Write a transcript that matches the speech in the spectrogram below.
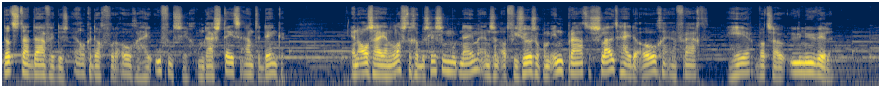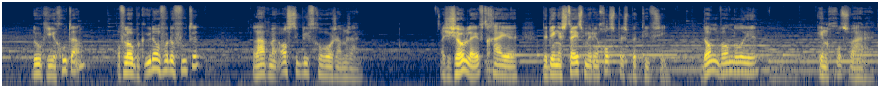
Dat staat David dus elke dag voor ogen. Hij oefent zich om daar steeds aan te denken. En als hij een lastige beslissing moet nemen en zijn adviseurs op hem inpraten, sluit hij de ogen en vraagt: Heer, wat zou u nu willen? Doe ik hier goed aan? Of loop ik u dan voor de voeten? Laat mij alstublieft gehoorzaam zijn. Als je zo leeft, ga je de dingen steeds meer in Gods perspectief zien. Dan wandel je in Gods waarheid.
